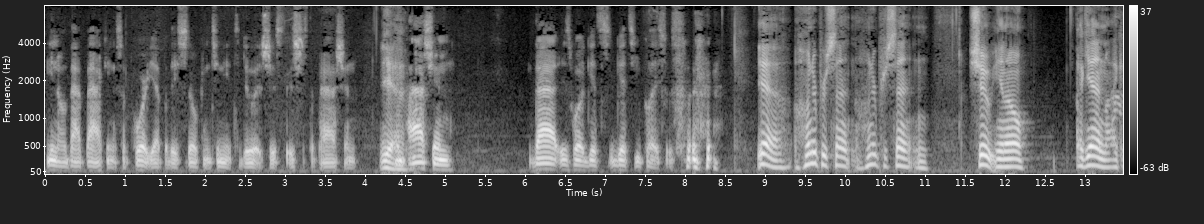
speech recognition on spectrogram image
you know that backing support yet, but they still continue to do it. It's just it's just a passion. Yeah, and passion. That is what gets gets you places. yeah, hundred percent, hundred percent. And shoot, you know, again, like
